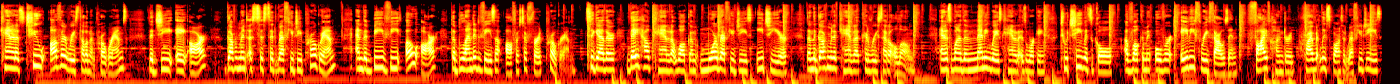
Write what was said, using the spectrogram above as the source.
Canada's two other resettlement programs the GAR, Government Assisted Refugee Program, and the BVOR, the Blended Visa Office Referred Program. Together, they help Canada welcome more refugees each year than the Government of Canada could resettle alone. And it's one of the many ways Canada is working to achieve its goal of welcoming over 83,500 privately sponsored refugees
